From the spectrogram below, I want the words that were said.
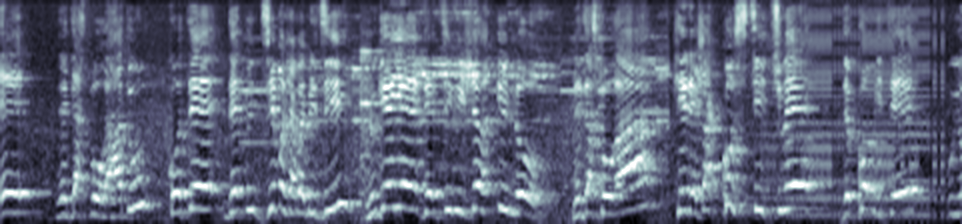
e ne diaspora atou kote depi dimanche apre midi nou genye de dirijan uno les diaspora qui est déjà constitué de comités pour nous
